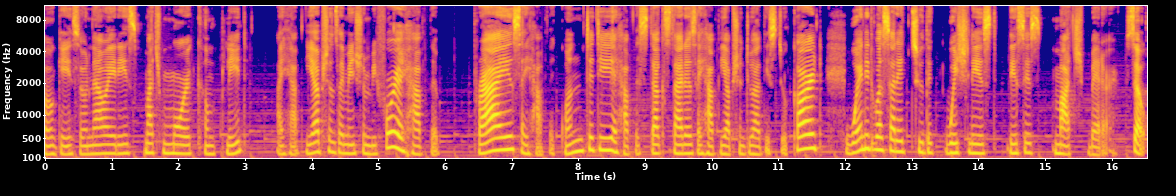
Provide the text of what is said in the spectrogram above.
Okay, so now it is much more complete. I have the options I mentioned before. I have the price, I have the quantity, I have the stock status, I have the option to add this to cart. When it was added to the wish list, this is much better. So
